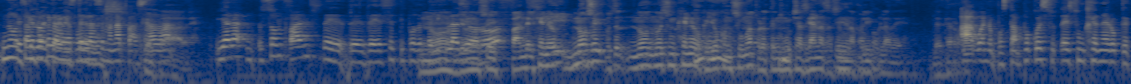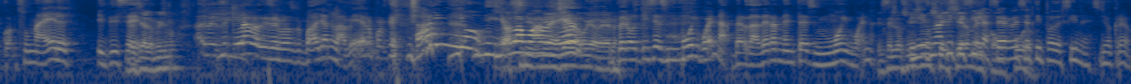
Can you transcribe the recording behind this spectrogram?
No, es que lo tampoco la voy a entrevisté poder la ver. semana pasada. padre. ¿Ya la- ¿Son fans de, de, de ese tipo de No, películas yo de no horror? soy fan del género. No soy, sea, no, no es un género que yo consuma, pero tengo muchas ganas de hacer una película de, de terror. Ah, bueno, pues tampoco es, es un género que consuma él. Y dice... Decía lo mismo. Ah, dice, Claro, dice, pues váyanla a ver, porque ¡Ay, no! ni yo Ah, la sí, voy a ni ver. yo la voy a ver. Pero dice, es muy buena, verdaderamente es muy buena. Es de los Y es mismos más que hicieron difícil el hacer ese tipo de cines, yo creo.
